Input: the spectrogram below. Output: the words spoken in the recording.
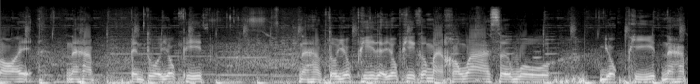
500 นะครับ เป็นตัวยก pitch นะครับตัวยก pitch แต่ยก pitch ก็หมายความว่า servo ยก pitch นะครับ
